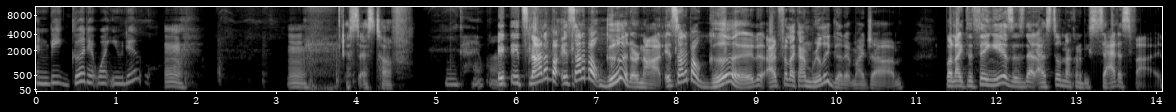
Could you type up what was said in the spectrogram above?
and be good at what you do. Mm. Mm. It's that's tough. Okay. Well, It, it's not about it's not about good or not. It's not about good. I feel like I'm really good at my job, but like the thing is, is that I'm still not going to be satisfied.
